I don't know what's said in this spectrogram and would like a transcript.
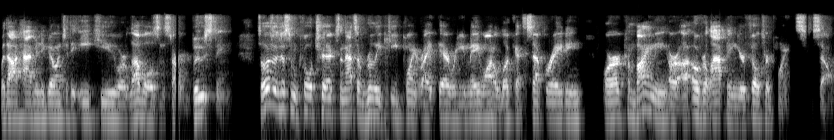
without having to go into the EQ or levels and start boosting. So those are just some cool tricks, and that's a really key point right there where you may want to look at separating or combining or uh, overlapping your filter points. So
